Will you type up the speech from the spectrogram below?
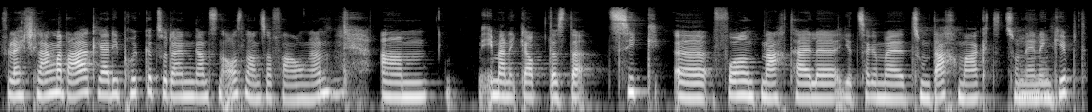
Vielleicht schlagen wir da gleich die Brücke zu deinen ganzen Auslandserfahrungen. Mhm. Ähm, ich meine, ich glaube, dass da zig äh, Vor- und Nachteile jetzt sage ich mal zum Dachmarkt zu mhm. nennen gibt.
